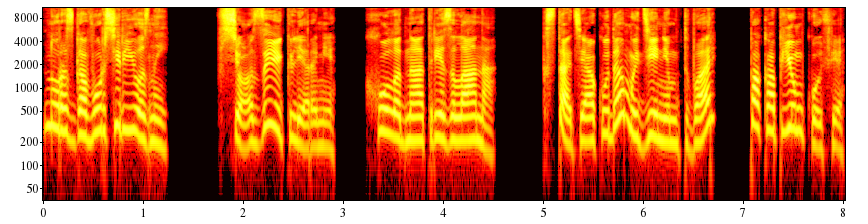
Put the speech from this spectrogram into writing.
Но разговор серьезный. Все за эклерами, холодно отрезала она. Кстати, а куда мы денем тварь, пока пьем кофе?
